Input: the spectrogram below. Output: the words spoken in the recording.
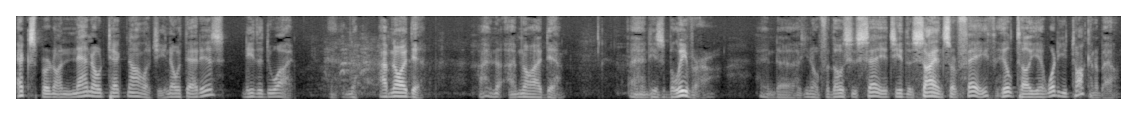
expert on nanotechnology. You know what that is? Neither do I. no, I have no idea. I have no, I have no, idea. And he's a believer. And, uh, you know, for those who say it's either science or faith, he'll tell you, what are you talking about?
